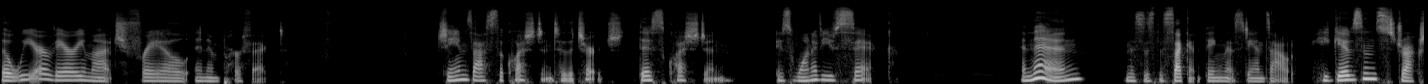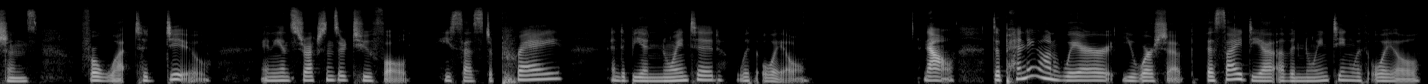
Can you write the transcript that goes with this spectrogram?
that we are very much frail and imperfect. James asks the question to the church this question Is one of you sick? And then, and this is the second thing that stands out, he gives instructions for what to do. And the instructions are twofold. He says to pray and to be anointed with oil. Now, depending on where you worship, this idea of anointing with oil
